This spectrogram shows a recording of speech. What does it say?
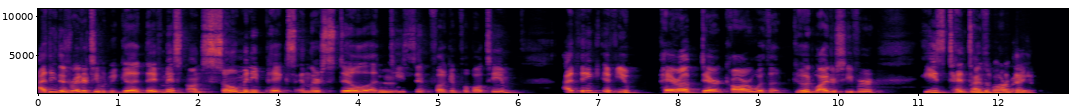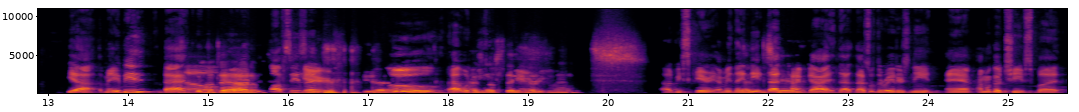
I think this Raider team would be good. They've missed on so many picks, and they're still a Dude. decent fucking football team. I think if you pair up Derek Carr with a good wide receiver, he's ten And times. a quarterback. Davante. Yeah, maybe back Oh. with the Davante Adams. off season. Yeah. Ooh, that would There's be no scary. man. That would be scary. I mean, they That'd need that scary. type guy. That that's what the Raiders need. And I'm gonna go Chiefs, but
